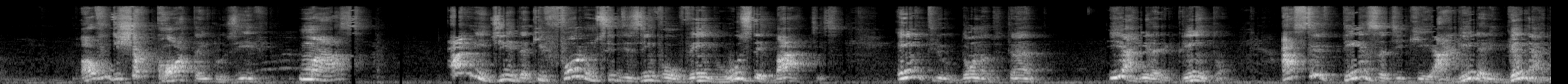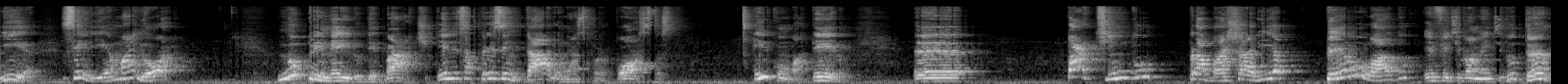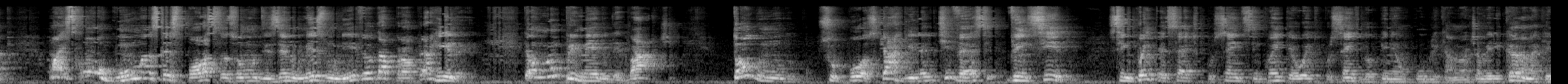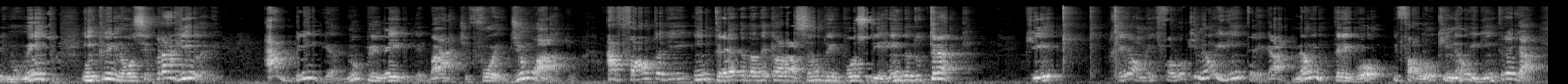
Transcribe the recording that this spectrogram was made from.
alvo de chacota, inclusive. Mas, à medida que foram se desenvolvendo os debates entre o Donald Trump e a Hillary Clinton, a certeza de que a Hillary ganharia seria maior. No primeiro debate, eles apresentaram as propostas e combateram é, partindo para a baixaria pelo lado efetivamente do Trump, mas com algumas respostas, vamos dizer, no mesmo nível da própria Hillary. Então, no primeiro debate, todo mundo supôs que a Hillary tivesse vencido. 57%, 58% da opinião pública norte-americana naquele momento inclinou-se para Hillary. A briga no primeiro debate foi, de um lado, a falta de entrega da declaração do imposto de renda do Trump, que realmente falou que não iria entregar, não entregou e falou que não iria entregar.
